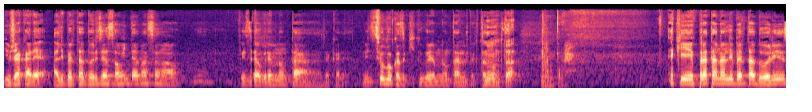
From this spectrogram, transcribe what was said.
E o Jacaré. A Libertadores é só o Internacional. Pois é, o Grêmio não tá, Jacaré. Me disse o Lucas aqui que o Grêmio não tá na Libertadores. Não tá. Não tá. É que pra estar na Libertadores,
